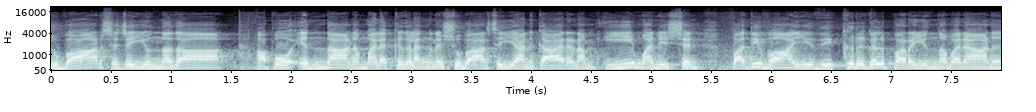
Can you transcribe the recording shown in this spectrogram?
ശുപാർശ ചെയ്യുന്നതാ. അപ്പോൾ എന്താണ് മലക്കുകൾ അങ്ങനെ ശുപാർശ ചെയ്യാൻ കാരണം? ഈ മനുഷ്യൻ പതിവായി ദിക്റുകൾ പറയുന്നവനാണ്.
